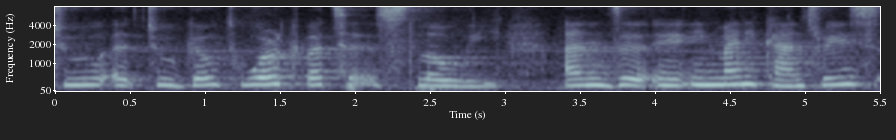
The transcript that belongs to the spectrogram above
to, uh, to go to work, but uh, slowly. And uh, in many countries,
